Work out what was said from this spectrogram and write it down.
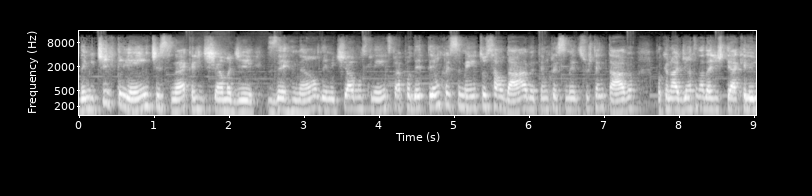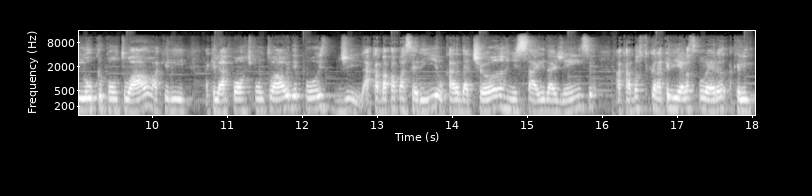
demitir clientes, né, que a gente chama de dizer não, demitir alguns clientes para poder ter um crescimento saudável, ter um crescimento sustentável, porque não adianta nada a gente ter aquele lucro pontual, aquele, aquele aporte pontual e depois de acabar com a parceria, o cara da churn, sair da agência, acaba ficando aquele elas por elas, aquele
